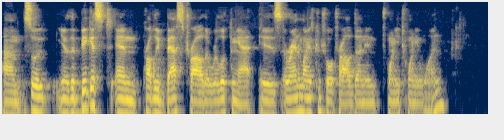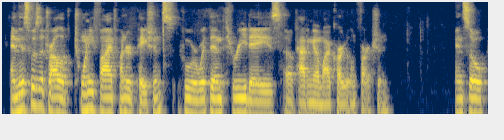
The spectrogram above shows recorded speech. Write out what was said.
Um, so, you know, the biggest and probably best trial that we're looking at is a randomized control trial done in 2021. And this was a trial of 2,500 patients who were within three days of having a myocardial infarction. And so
